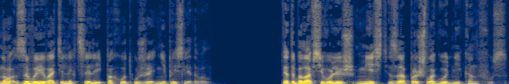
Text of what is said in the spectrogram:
но завоевательных целей поход уже не преследовал. Это была всего лишь месть за прошлогодний конфуз.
